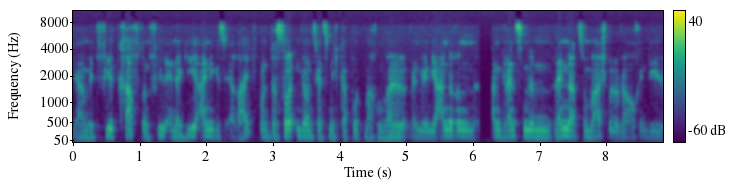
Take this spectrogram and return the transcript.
ja, mit viel Kraft und viel Energie einiges erreicht und das sollten wir uns jetzt nicht kaputt machen, weil wenn wir in die anderen angrenzenden Länder zum Beispiel oder auch in die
